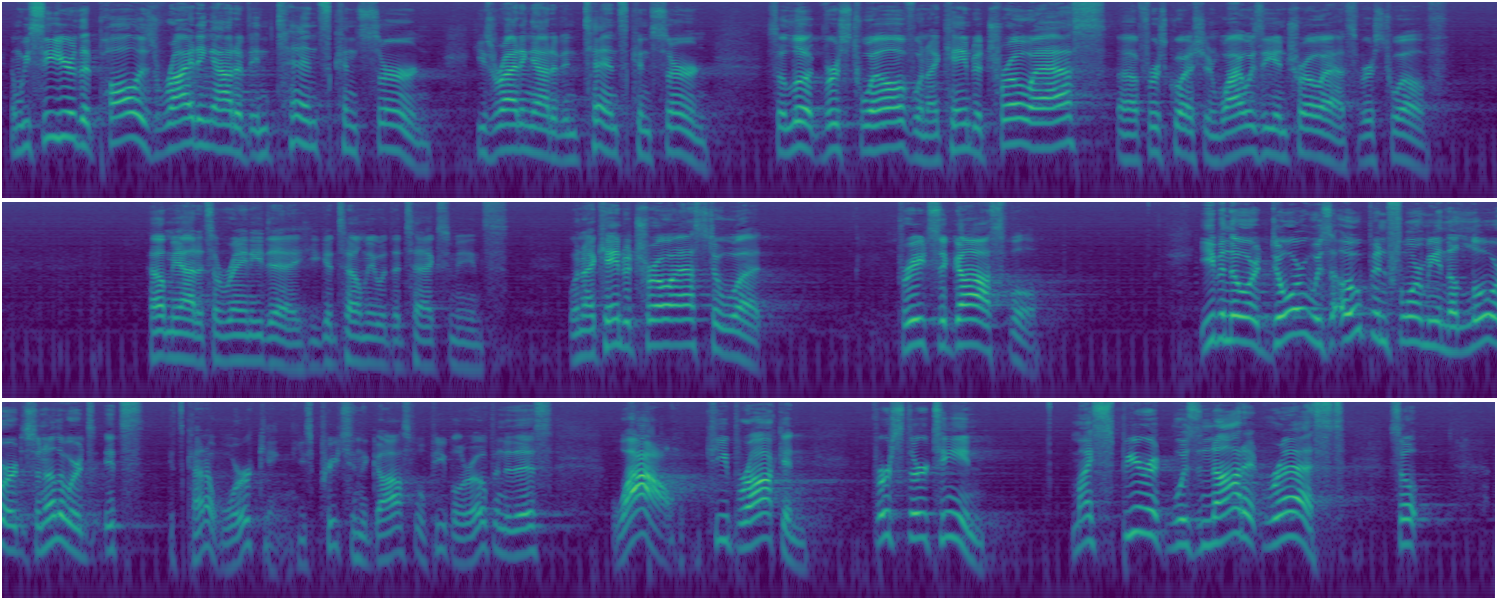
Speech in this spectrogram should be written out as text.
And we see here that Paul is writing out of intense concern. He's writing out of intense concern. So, look, verse 12, when I came to Troas, uh, first question, why was he in Troas? Verse 12. Help me out, it's a rainy day. You can tell me what the text means. When I came to Troas to what? Preach the gospel. Even though a door was open for me in the Lord, so in other words, it's, it's kind of working. He's preaching the gospel, people are open to this. wow, keep rocking. Verse 13, my spirit was not at rest. So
